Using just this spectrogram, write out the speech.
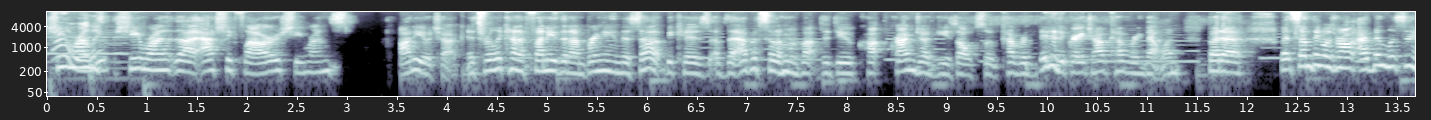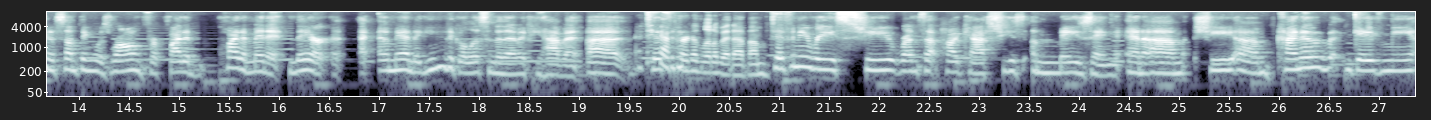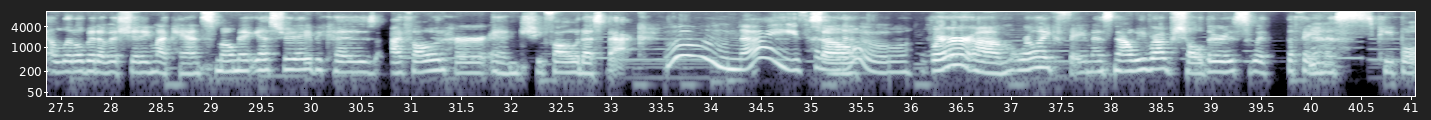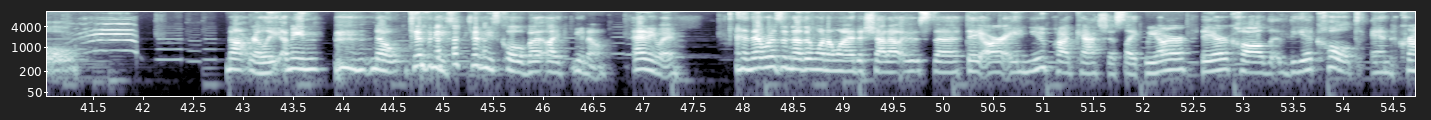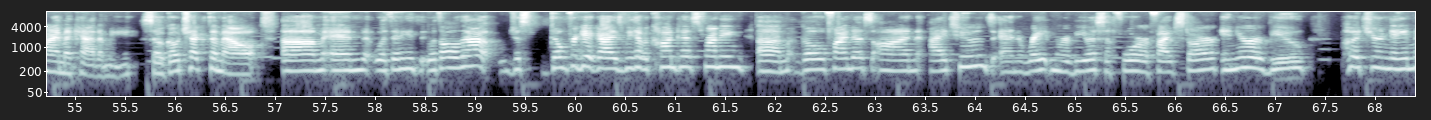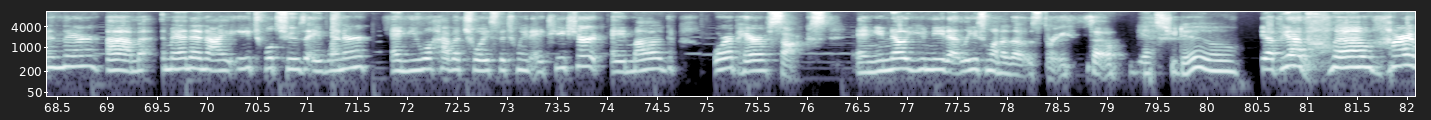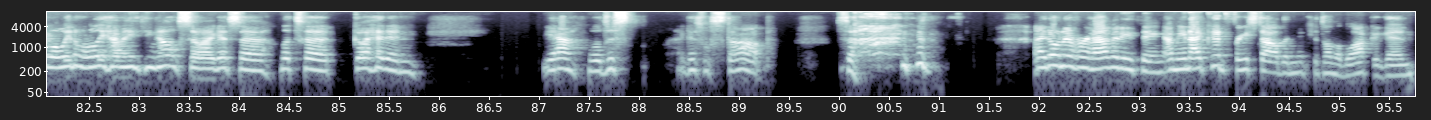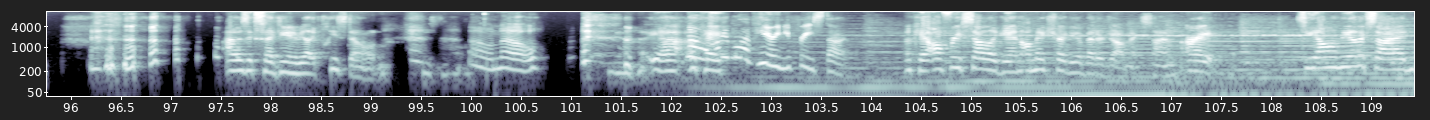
She Oh, runs, really? she runs, uh, Ashley Flowers, she runs Audio Chuck. It's really kind of funny that I'm bringing this up because of the episode I'm about to do. Crime Junkies also covered. They did a great job covering that one. But uh, but something was wrong. I've been listening to something was wrong for quite a quite a minute. They are uh, Amanda. You need to go listen to them if you haven't. Uh, I think I've heard a little bit of them. Tiffany Reese, she runs that podcast. She's amazing. And um, she um, kind of gave me a little bit of a shitting my pants moment yesterday because I followed her and she followed us back. Ooh, nice. So- We're um we're like famous now. We rub shoulders with the famous people. Not really. I mean, no, Tiffany's Tiffany's cool, but like, you know, anyway. And there was another one I wanted to shout out. It was the they are a new podcast, just like we are. They are called The Occult and Crime Academy. So go check them out. Um, and with any with all that, just don't forget, guys, we have a contest running. Um, go find us on iTunes and rate and review us a four or five star. In your review, put your name in there. Um, Amanda and I each will choose a winner, and you will have a choice between a t-shirt, a mug, or a pair of socks. And you know you need at least one of those three. So Yes, you do. yep, yep. Well, all right. Well, we don't really have anything else. So I guess uh let's uh go ahead and yeah, we'll just I guess we'll stop. So I don't ever have anything. I mean, I could freestyle the new kids on the block again. I was expecting you to be like, please don't. Please don't. oh no. Yeah, yeah, No, okay. I love hearing you freestyle. Okay, I'll freestyle again. I'll make sure I do a better job next time. All right. See y'all on the other side.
